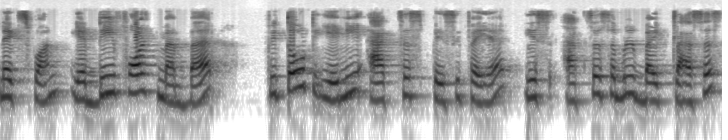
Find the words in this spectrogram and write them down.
Next one, a default member without any access specifier is accessible by classes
